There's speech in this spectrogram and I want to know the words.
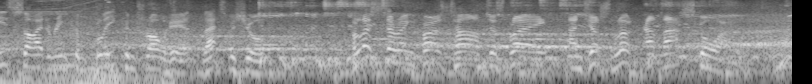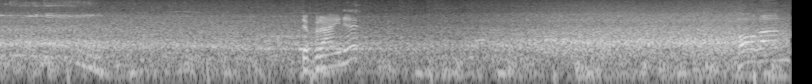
His side are in complete control here, that's for sure. Blistering first half display, and just look at that score. De Bruyne. Haaland.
